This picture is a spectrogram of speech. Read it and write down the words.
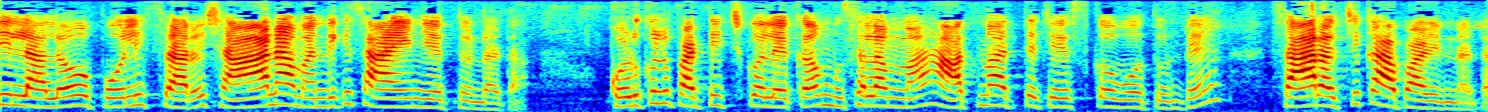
జిల్లాలో పోలీస్ సారు చాలా మందికి సాయం చేస్తుండట కొడుకులు పట్టించుకోలేక ముసలమ్మ ఆత్మహత్య చేసుకోబోతుంటే సార్ వచ్చి కాపాడిండట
